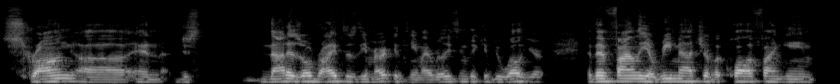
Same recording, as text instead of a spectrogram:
strong uh, and just not as overhyped as the American team. I really think they can do well here. And then finally, a rematch of a qualifying game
